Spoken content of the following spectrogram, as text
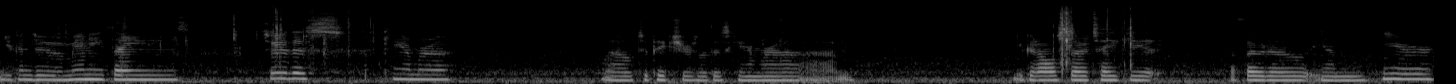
You can do many things to this camera. Well, to pictures with this camera. Um, you could also take it a photo in here.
